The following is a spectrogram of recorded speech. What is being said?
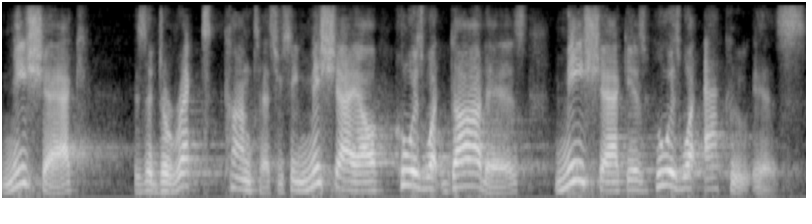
Meshach is a direct contest. You see, Mishael, who is what God is, Meshach is who is what Aku is.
